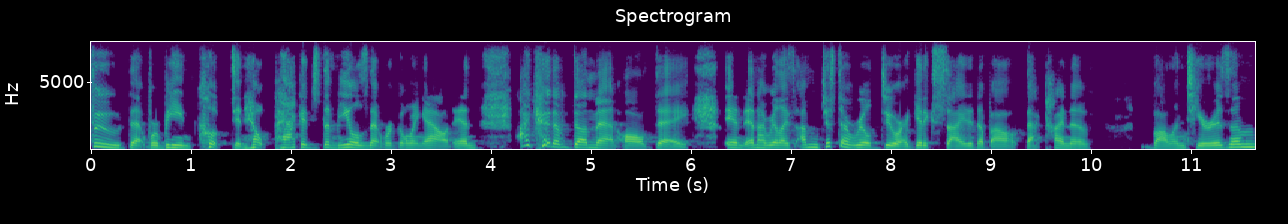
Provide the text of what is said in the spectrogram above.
food that were being cooked and helped package the meals that were going out. And I could have done that all day. And, and I realized I'm just a real doer. I get excited about that kind of volunteerism.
